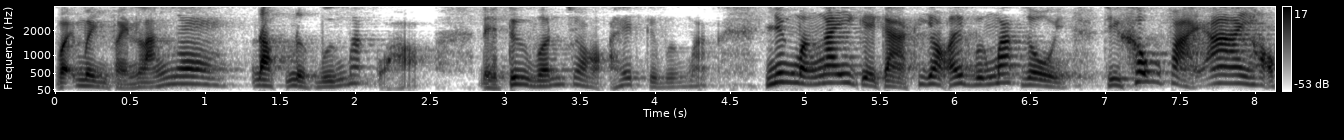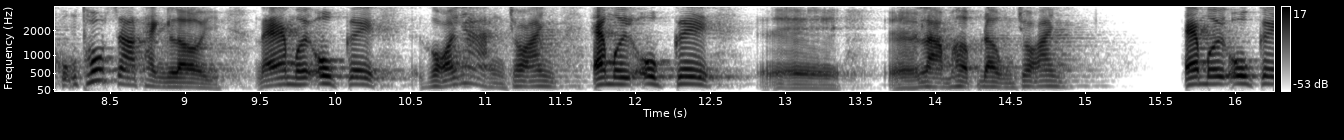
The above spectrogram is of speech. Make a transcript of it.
Vậy mình phải lắng nghe, đọc được vướng mắc của họ để tư vấn cho họ hết cái vướng mắc. Nhưng mà ngay kể cả khi họ hết vướng mắc rồi thì không phải ai họ cũng thốt ra thành lời là em ơi ok gói hàng cho anh. Em ơi ok làm hợp đồng cho anh. Em ơi ok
